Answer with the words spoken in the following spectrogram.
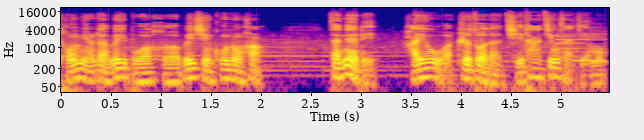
同名的微博和微信公众号，在那里还有我制作的其他精彩节目。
